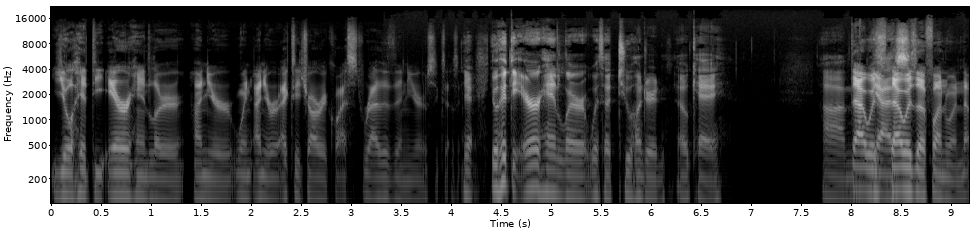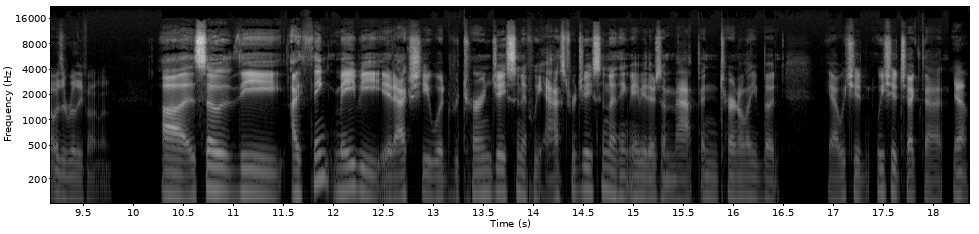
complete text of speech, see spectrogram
you'll hit the error handler on your when on your XHR request rather than your success. Yeah, you'll hit the error handler with a 200 OK. Um, that was that was a fun one. That was a really fun one. Uh, so the I think maybe it actually would return JSON if we asked for JSON. I think maybe there's a map internally, but yeah, we should we should check that. Yeah,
